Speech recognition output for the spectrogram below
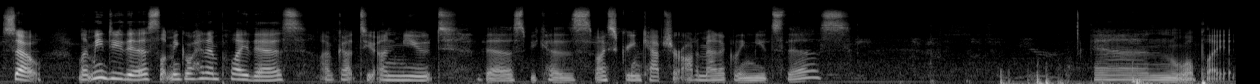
So let me do this. Let me go ahead and play this. I've got to unmute this because my screen capture automatically mutes this. And we'll play it.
